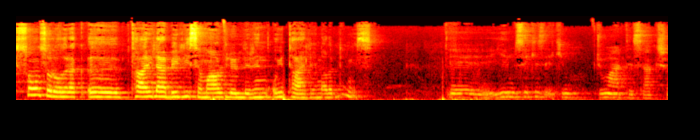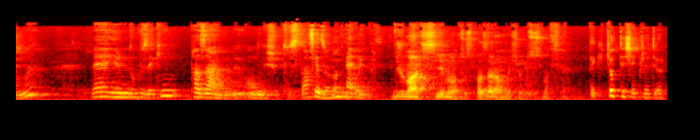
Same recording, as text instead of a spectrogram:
Son soru olarak e, tarihler belliyse Mağrur Ölüler'in oyun tarihlerini alabilir miyiz? E, 28 Ekim Cumartesi akşamı ve 29 Ekim Pazar günü 15.30'da. Sezonun ilk evet. oyunu. Cumartesi 20.30, Pazar 15.30 masaya. Peki çok teşekkür ediyorum.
